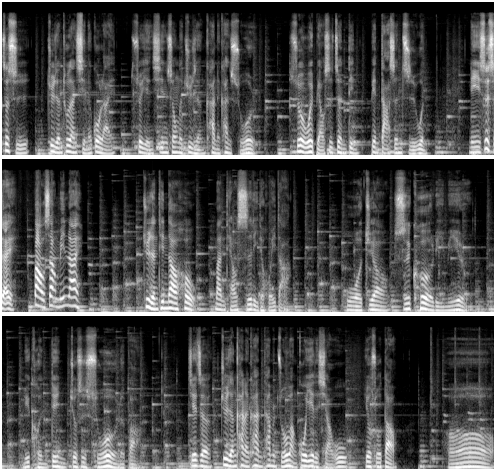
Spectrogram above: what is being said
这时，巨人突然醒了过来，睡眼惺忪的巨人看了看索尔，索尔为表示镇定，便大声质问：“你是谁？报上名来！”巨人听到后，慢条斯理的回答：“我叫斯克里米尔。”你肯定就是索尔了吧？接着，巨人看了看他们昨晚过夜的小屋，又说道：“哦，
